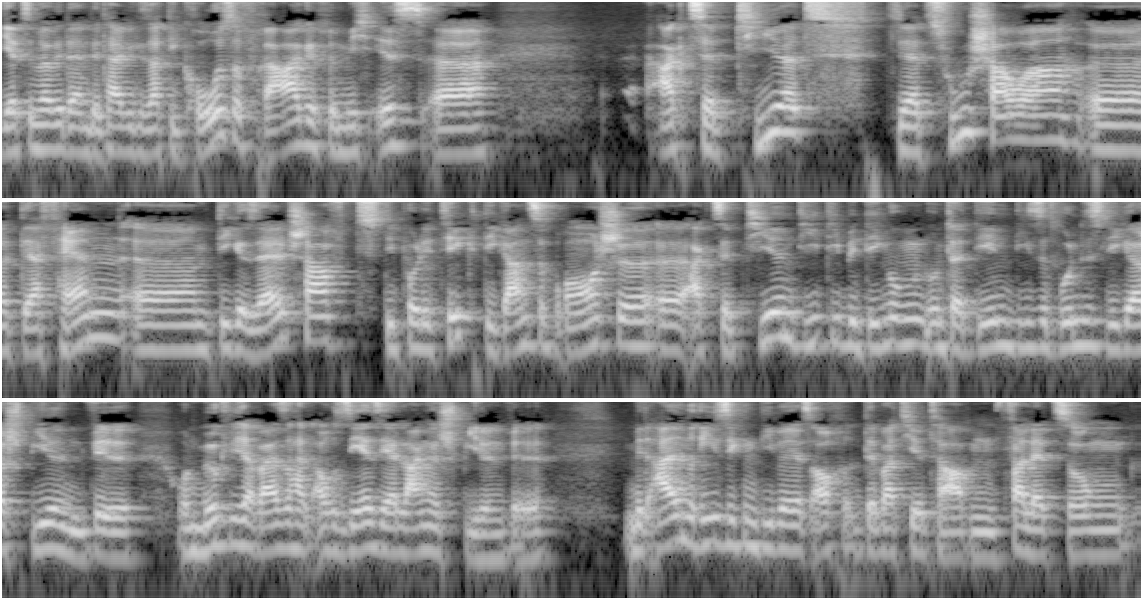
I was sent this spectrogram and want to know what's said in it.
jetzt sind wir wieder im Detail, wie gesagt, die große Frage für mich ist, äh, akzeptiert der Zuschauer, äh, der Fan, äh, die Gesellschaft, die Politik, die ganze Branche äh, akzeptieren die die Bedingungen, unter denen diese Bundesliga spielen will und möglicherweise halt auch sehr, sehr lange spielen will. Mit allen Risiken, die wir jetzt auch debattiert haben, Verletzungen,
